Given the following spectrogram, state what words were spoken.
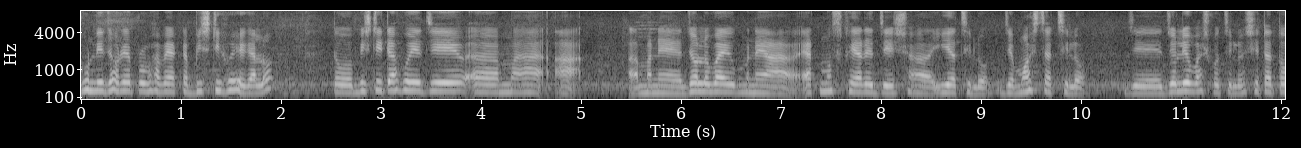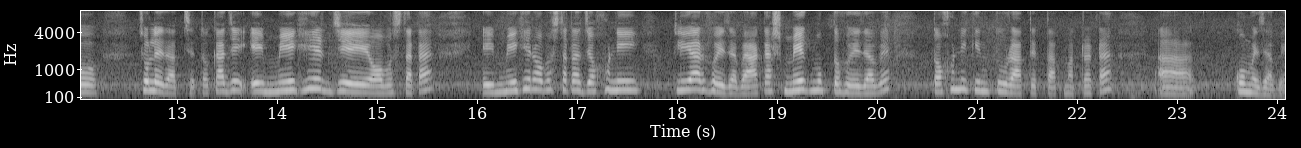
ঘূর্ণিঝড়ের প্রভাবে একটা বৃষ্টি হয়ে গেল, তো বৃষ্টিটা হয়ে যে মানে জলবায়ু মানে অ্যাটমসফিয়ারের যে ইয়া ছিল, যে ময়েশ্চার ছিল, যে জলীয় বাষ্প ছিল, সেটা তো চলে যাচ্ছে। তো কাজে এই মেঘের যে অবস্থাটা, এই মেঘের অবস্থাটা যখনই ক্লিয়ার হয়ে যাবে, আকাশ মেঘমুক্ত হয়ে যাবে, তখনই কিন্তু রাতের তাপমাত্রাটা কমে যাবে।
